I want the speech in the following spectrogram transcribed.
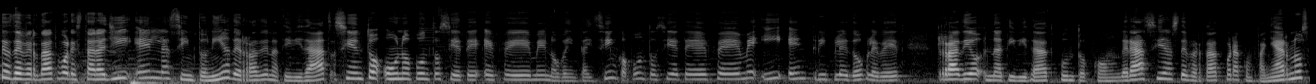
De verdad por estar allí en la sintonía de Radio Natividad 101.7 FM, 95.7 FM y en www.radionatividad.com. Gracias de verdad por acompañarnos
